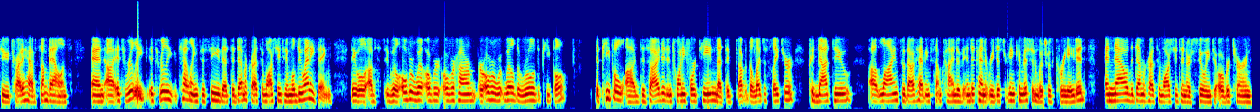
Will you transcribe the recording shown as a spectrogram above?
to try to have some balance. And uh, it's really it's really telling to see that the Democrats in Washington will do anything. They will will over over over harm or overwill the rule of the people. The people uh, decided in 2014 that the, uh, the legislature could not do uh, lines without having some kind of independent redistricting commission, which was created. And now the Democrats in Washington are suing to overturn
